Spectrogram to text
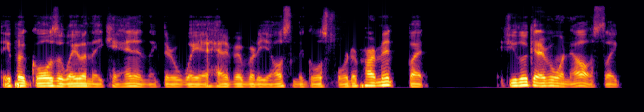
they put goals away when they can and like they're way ahead of everybody else in the goals for department. But if you look at everyone else, like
